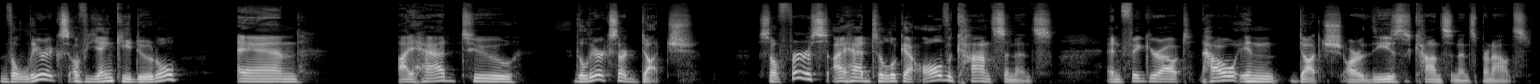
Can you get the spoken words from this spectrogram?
the lyrics of Yankee Doodle, and I had to. The lyrics are Dutch. So first I had to look at all the consonants and figure out how in Dutch are these consonants pronounced.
